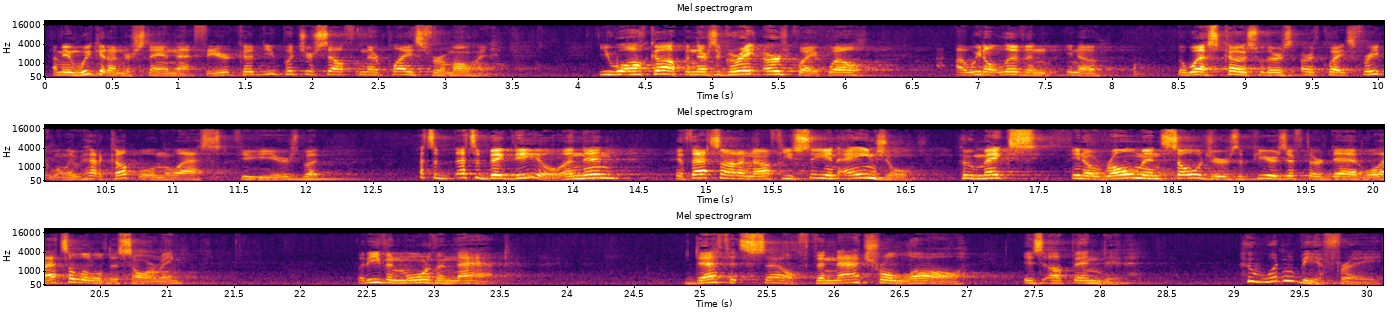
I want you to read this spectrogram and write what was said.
I mean, we could understand that fear. couldn't you put yourself in their place for a moment? You walk up and there's a great earthquake. Well, uh, we don't live in, you know, the West Coast where there's earthquakes frequently. We've had a couple in the last few years, but that's a, that's a big deal. And then, if that's not enough, you see an angel who makes you know, Roman soldiers appear as if they're dead. Well, that's a little disarming. But even more than that, death itself, the natural law, is upended. Who wouldn't be afraid?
